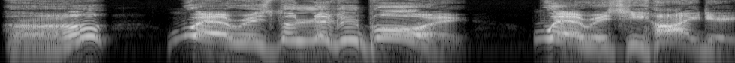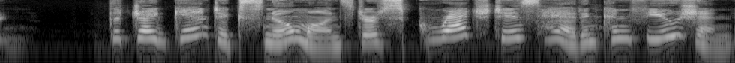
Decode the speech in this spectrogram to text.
Huh? Where is the little boy? Where is he hiding? The gigantic snow monster scratched his head in confusion.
